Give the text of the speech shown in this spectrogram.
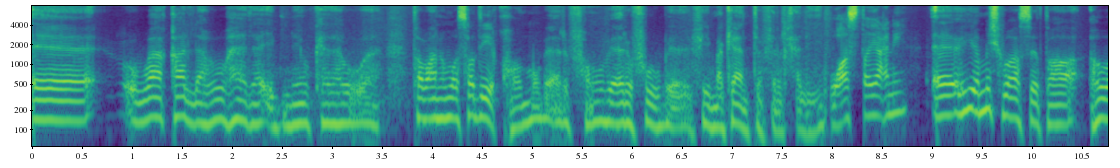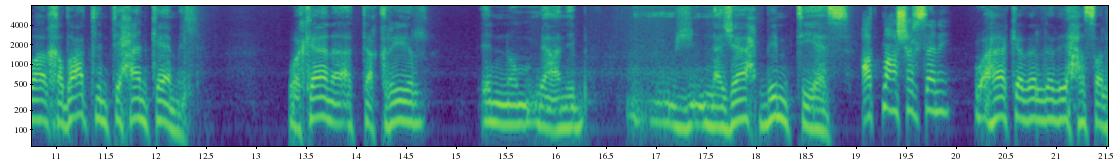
آه، وقال له هذا ابني وكذا طبعا هو صديقهم وبيعرفهم وبيعرفوه في مكانته في الخليل. واسطة يعني؟ آه، هي مش واسطة هو خضعت لامتحان كامل. وكان التقرير إنه يعني نجاح بامتياز. على 12 سنة؟ وهكذا الذي حصل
